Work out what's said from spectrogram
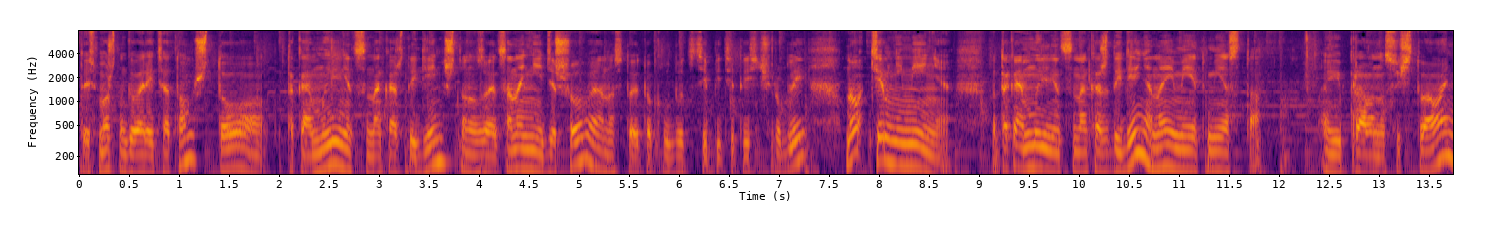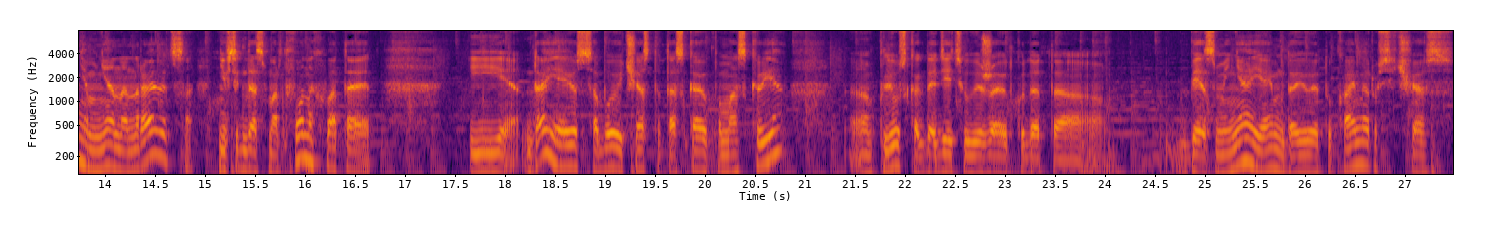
То есть можно говорить о том, что такая мыльница на каждый день, что называется, она не дешевая, она стоит около 25 тысяч рублей, но тем не менее, вот такая мыльница на каждый день, она имеет место и право на существование. Мне она нравится. Не всегда смартфона хватает. И да, я ее с собой часто таскаю по Москве. Э, плюс, когда дети уезжают куда-то без меня, я им даю эту камеру сейчас.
